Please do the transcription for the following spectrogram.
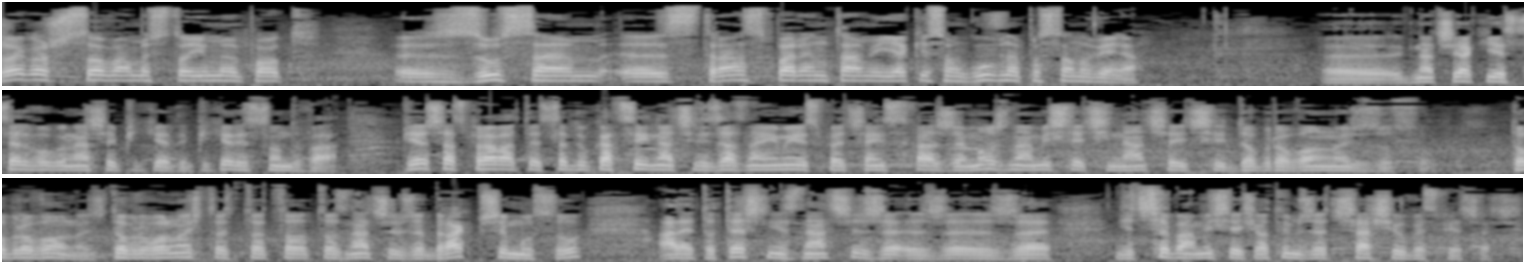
Grzegorz Sowa, my stoimy pod e, ZUS-em e, z transparentami. Jakie są główne postanowienia? E, Znaczy, jaki jest cel w ogóle naszej pikiety? Pikiety są dwa. Pierwsza sprawa to jest edukacyjna, czyli zaznajomienie społeczeństwa, że można myśleć inaczej, czyli dobrowolność ZUS-u. Dobrowolność. Dobrowolność to, to, to, to znaczy, że brak przymusu, ale to też nie znaczy, że, że, że nie trzeba myśleć o tym, że trzeba się ubezpieczać.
